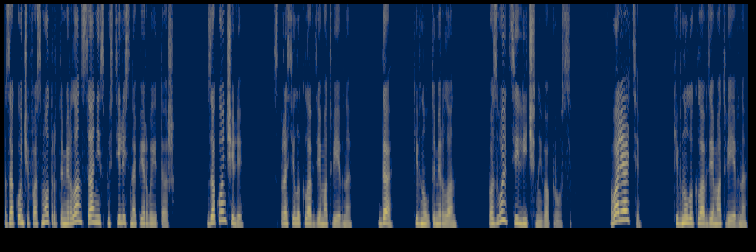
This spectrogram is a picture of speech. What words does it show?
Закончив осмотр, Тамерлан с Аней спустились на первый этаж. «Закончили?» — спросила Клавдия Матвеевна. «Да», — кивнул Тамерлан. «Позвольте личный вопрос». «Валяйте», — кивнула Клавдия Матвеевна.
